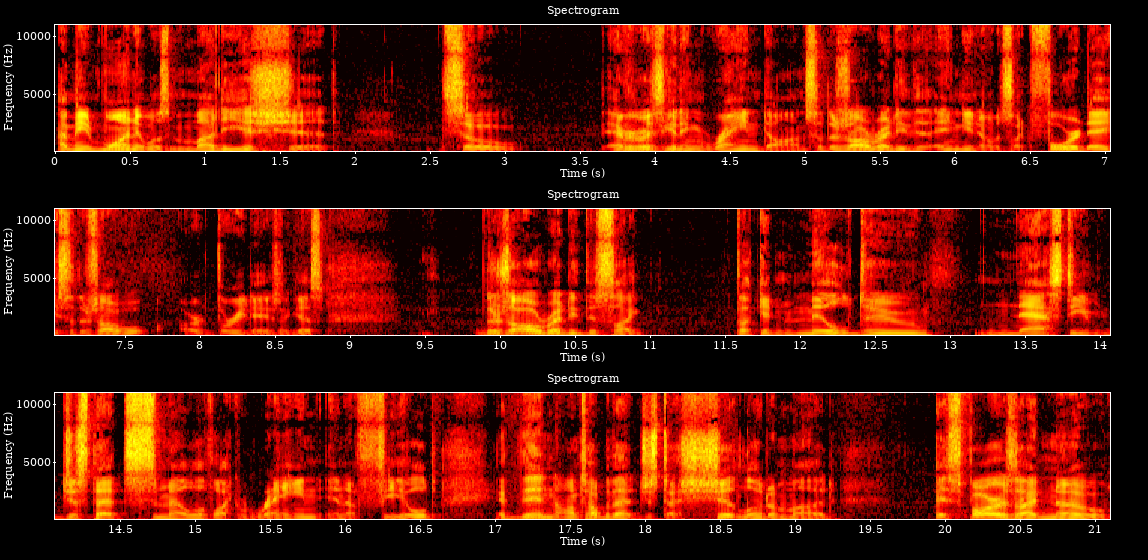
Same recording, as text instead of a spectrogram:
I mean, one, it was muddy as shit. So everybody's getting rained on. So there's already the, and you know, it's like four days. So there's all, or three days, I guess. There's already this like fucking mildew, nasty, just that smell of like rain in a field. And then on top of that, just a shitload of mud. As far as I know,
